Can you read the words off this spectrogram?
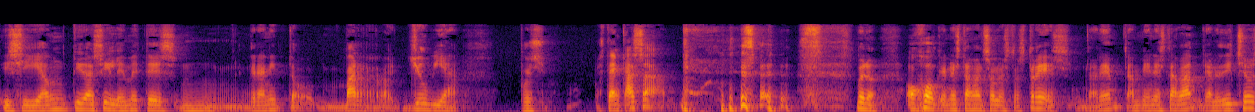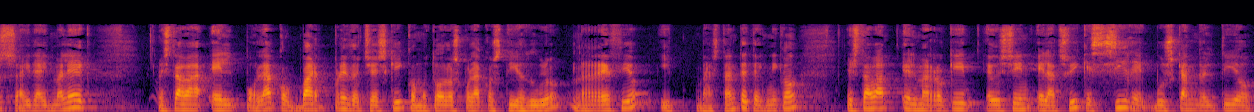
Y si a un tío así le metes mmm, granito, barro, lluvia, pues está en casa. bueno, ojo que no estaban solo estos tres. También estaba, ya lo he dicho, Saidaid Malek, estaba el polaco Bart Predoczewski, como todos los polacos, tío duro, recio y bastante técnico. Estaba el marroquí Eusin Elatsui, que sigue buscando el tío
